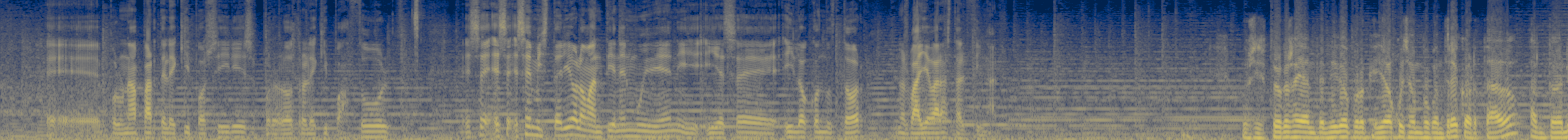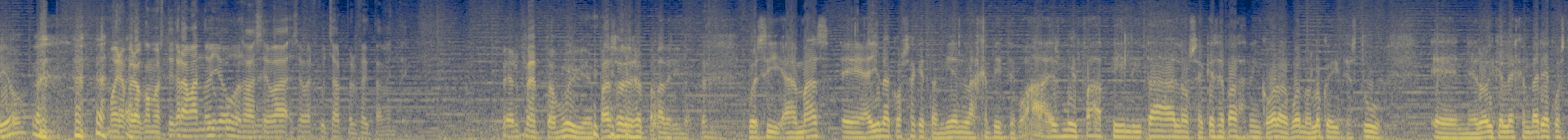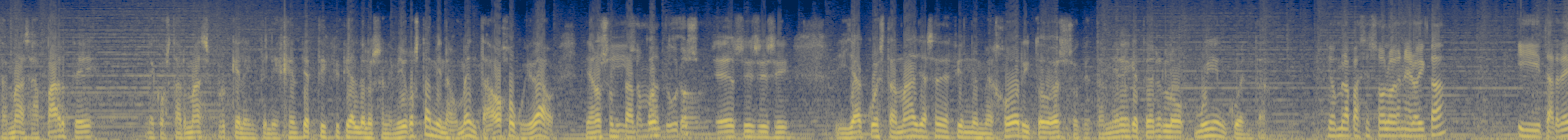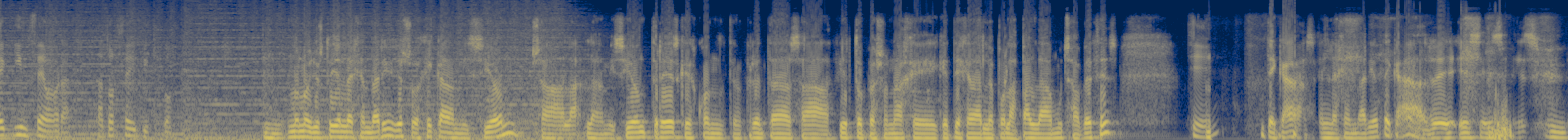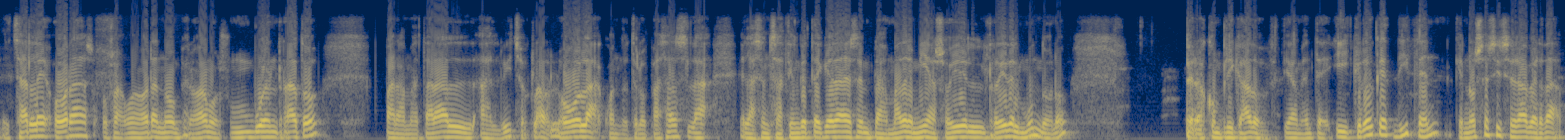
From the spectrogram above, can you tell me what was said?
eh, por una parte el equipo Siris, por el otro el equipo azul. Ese, ese, misterio lo mantienen muy bien y, ese hilo conductor nos va a llevar hasta el final. Pues sí, espero que os haya entendido porque yo lo escucho un poco entrecortado, Antonio. Bueno, pero como estoy grabando yo, pues, se, va, se va a escuchar perfectamente. Perfecto, muy bien, paso eres el padrino. Pues sí, además eh, hay una cosa que también la gente dice, es muy fácil y tal, no sé qué se pasa 5 horas. Bueno, es lo que dices tú, en Heroic Legendaria cuesta más, aparte de costar más porque la inteligencia artificial de los enemigos también aumenta, ojo, cuidado, ya no son tan duros. Eh, sí, sí, sí, y ya cuesta más, ya se defienden mejor y todo eso, que también hay que tenerlo muy en cuenta. Yo me la pasé solo en Heroica y tardé 15 horas, 14 y pico. No, no, yo estoy en legendario y eso es que cada misión, o sea, la, misión 3, que es cuando te enfrentas a cierto personaje que tienes que darle por la espalda muchas veces, te cagas, en legendario te cagas, es, es, echarle horas, o sea, bueno, ahora no, pero vamos, un buen rato para matar al, al, bicho, claro. Luego la, cuando te lo pasas, la, la sensación que te queda es en plan, madre mía, soy el rey del mundo, ¿no? Pero es complicado, efectivamente. Y creo que dicen, que no sé si será verdad,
